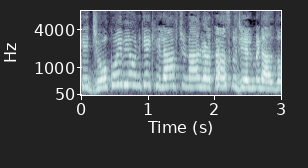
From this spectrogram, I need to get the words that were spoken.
कि जो कोई भी उनके खिलाफ चुनाव लड़ता है, उसको जेल में डाल दो।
